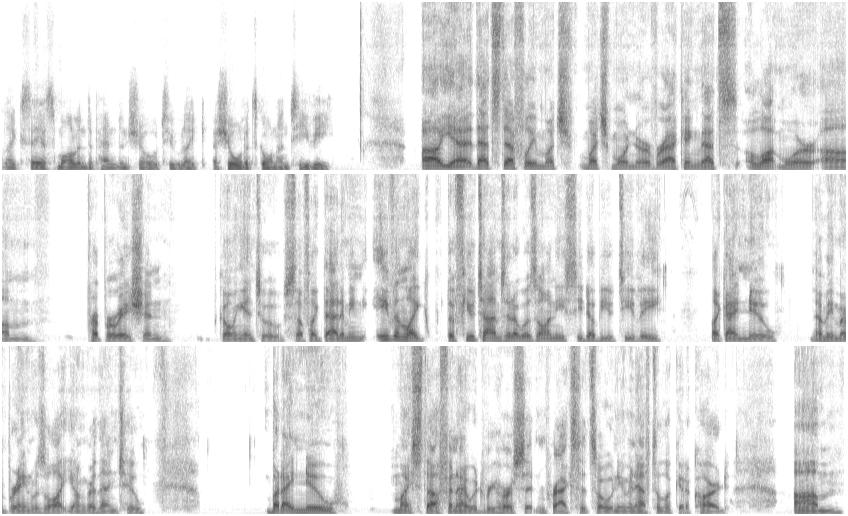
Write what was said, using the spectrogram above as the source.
like say a small independent show to like a show that's going on TV. Uh, yeah, that's definitely much much more nerve wracking. That's a lot more um, preparation going into stuff like that. I mean, even like the few times that I was on ECW TV, like I knew. I mean, my brain was a lot younger then too, but I knew my stuff and I would rehearse it and practice it, so I wouldn't even have to look at a card. Um,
